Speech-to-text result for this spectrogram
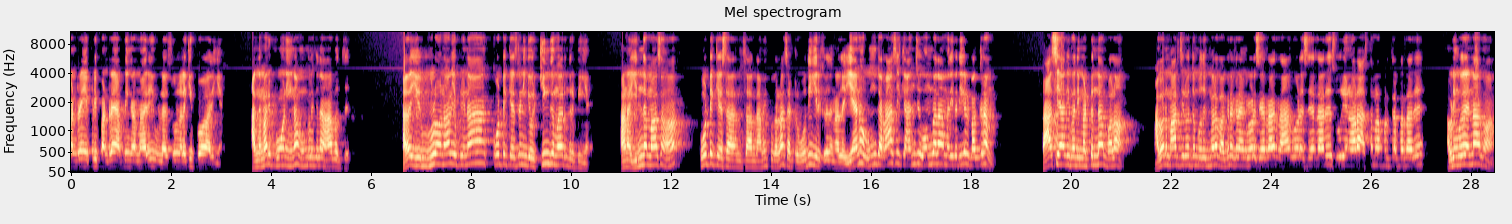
பண்றேன் இப்படி பண்றேன் அப்படிங்கிற மாதிரி உள்ள சூழ்நிலைக்கு போகாதீங்க. அந்த மாதிரி போனீங்கன்னா உங்களுக்கு தான் ஆபத்து. அதாவது இவ்வளோ நாள் எப்படின்னா கோர்ட்டு கேஸ்ல நீங்க ஒரு கிங்கு மாதிரி இருந்திருப்பீங்க. ஆனா இந்த மாசம் கோர்ட்டு கேஸ் சார்ந்த அமைப்புகள்லாம் சற்று ஒதுங்கி இருக்கிறது நல்லது. ஏன்னா உங்க ராசிக்கு அஞ்சு ஒன்பதாம் அதிபதிகள் வக்ரம். ராசியாதிபதி மட்டும்தான் பலம். அவர் மார்ச் இருபத்தி ஒன்பதுக்கு மேல வக்ர கிரகங்களோட சேர்றாரு ராகுவோட சேர்றாரு சூரியனோட அஸ்தமனப்படுத்தப்படுறாரு. அப்படிங்கும்போது என்ன ஆகும்?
